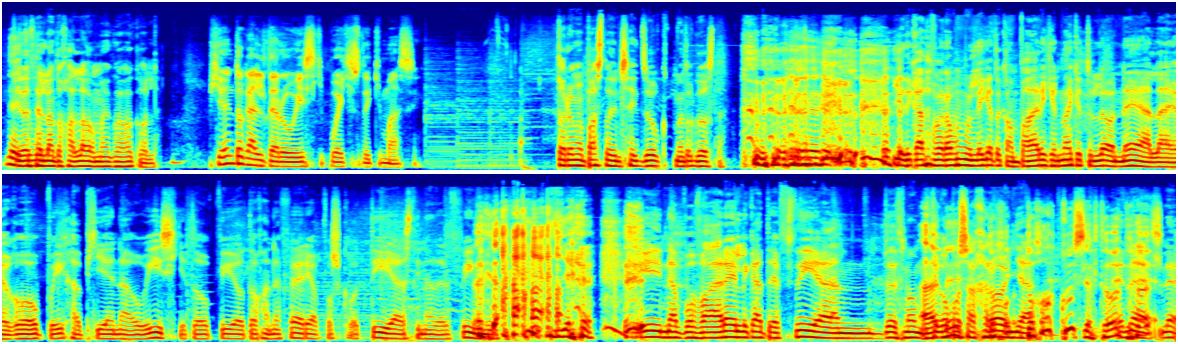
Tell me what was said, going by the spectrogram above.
Ναι, και δεν μου- θέλω να το χαλάω με Coca-Cola. Ποιο είναι το καλύτερο whisky που έχεις δοκιμάσει; Τώρα με πας στο inside joke με τον Κώστα. Γιατί κάθε φορά που μου λέει για το καμπάρι, γυρνάω και του λέω ναι, αλλά εγώ που είχα πιει ένα ουίσκι το οποίο το είχαν φέρει από Σκοτία στην αδερφή μου. και είναι από βαρέλι κατευθείαν. Δεν θυμάμαι Α, και εγώ ναι, πόσα το έχω- χρόνια. Το έχω ακούσει αυτό. Ε, ναι, όντως. ναι.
